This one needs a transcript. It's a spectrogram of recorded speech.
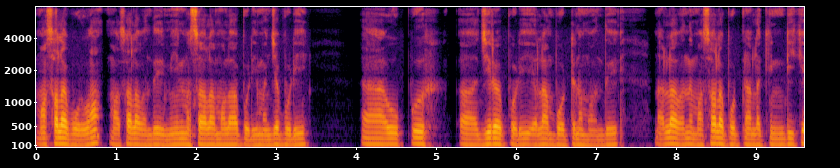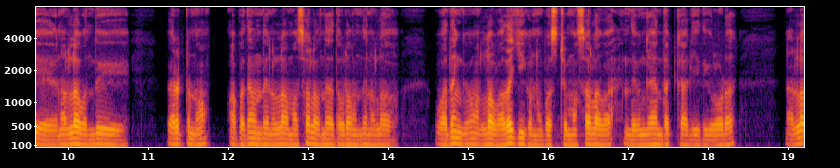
மசாலா போடுவோம். மசாலா வந்து மீன் மசாலா மிளகா பொடி மஞ்சள் பொடி உப்பு ஜீரக பொடி எல்லாம் போட்டு நம்ம வந்து நல்லா வந்து மசாலா போட்டு நல்லா கிண்டி நல்லா வந்து விரட்டணும். அப்போ தான் வந்து நல்லா மசாலா வந்து அதோட வந்து நல்லா வதங்கும். நல்லா வதக்கிக்கணும் ஃபஸ்ட்டு மசாலாவை. இந்த வெங்காயம் தக்காளி இதுகளோட நல்லா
